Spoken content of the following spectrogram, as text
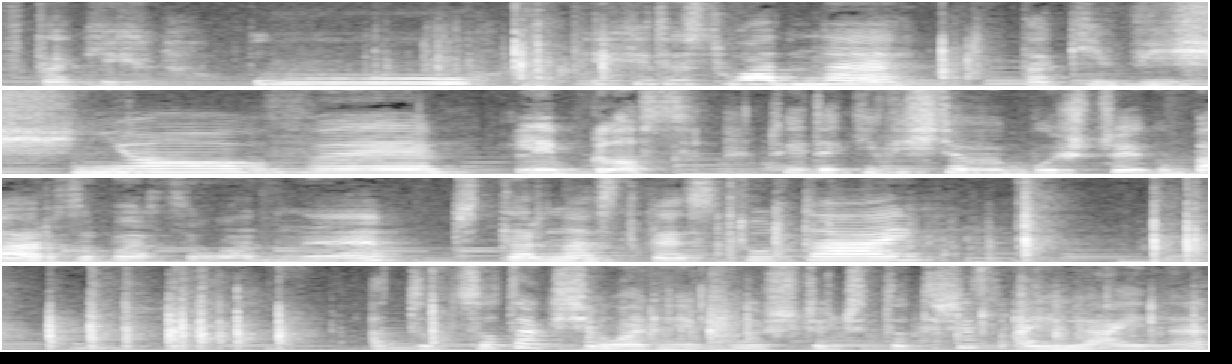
w takich... Uuu, jakie to jest ładne! Taki wiśniowy lip gloss, czyli taki wiśniowy błyszczyk, bardzo, bardzo ładny. Czternastka jest tutaj. A to co tak się ładnie błyszczy? Czy to też jest eyeliner?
